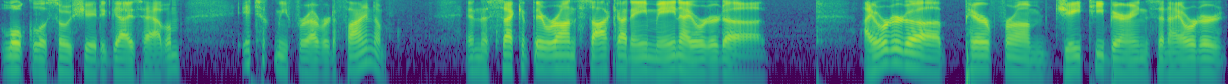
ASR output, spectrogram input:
local associated guys have them. It took me forever to find them, and the second they were on stock on A main, I ordered a, I ordered a pair from JT Bearings, and I ordered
